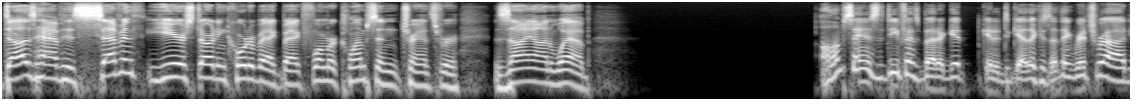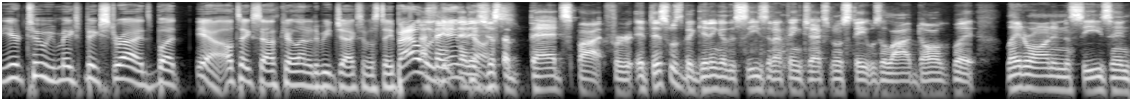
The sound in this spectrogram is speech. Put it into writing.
does have his seventh year starting quarterback back, former Clemson transfer Zion Webb. All I'm saying is the defense better get get it together because I think Rich Rod year two he makes big strides. But yeah, I'll take South Carolina to beat Jacksonville State. Battle I of the game. that is just a bad spot for. If this was the beginning of the season, I think Jacksonville State was a live dog. But later on in the season,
